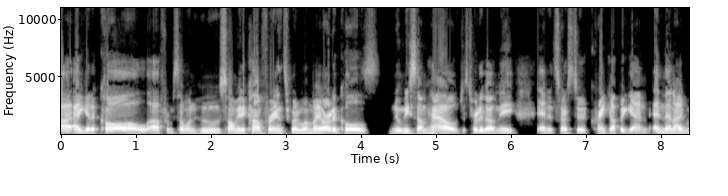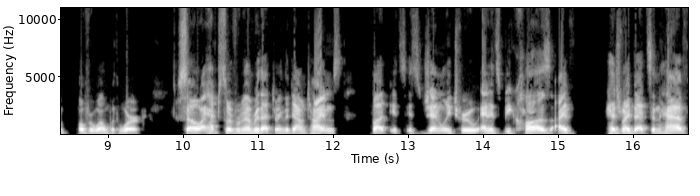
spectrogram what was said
I, I get a call uh, from someone who saw me at a conference, read one of my articles, knew me somehow, just heard about me, and it starts to crank up again. And then I'm overwhelmed with work. So I have to sort of remember that during the downtimes, but it's it's generally true, and it's because I've hedged my bets and have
